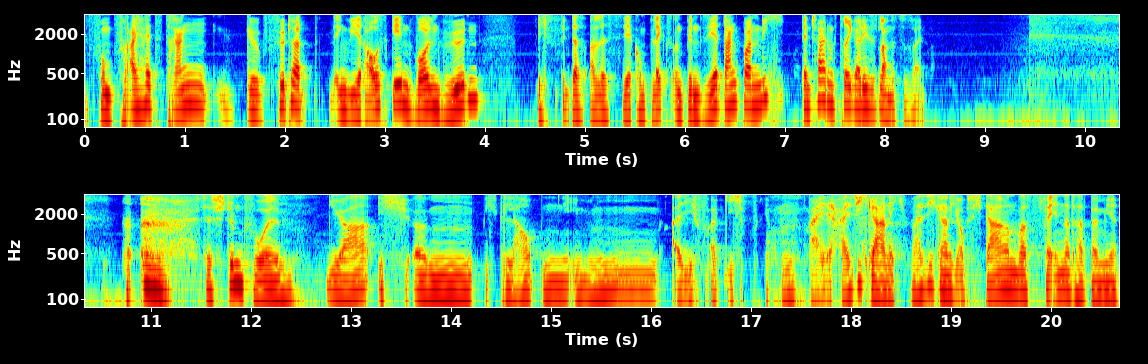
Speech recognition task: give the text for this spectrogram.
vom Freiheitsdrang gefüttert irgendwie rausgehen wollen würden. Ich finde das alles sehr komplex und bin sehr dankbar, nicht Entscheidungsträger dieses Landes zu sein. Das stimmt wohl. Ja, ich, ähm, ich glaube, hm, also ich, ich, weiß ich gar nicht. Weiß ich gar nicht, ob sich daran was verändert hat bei mir.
